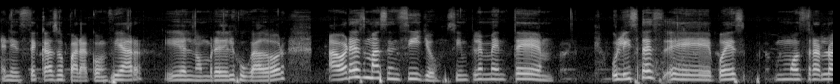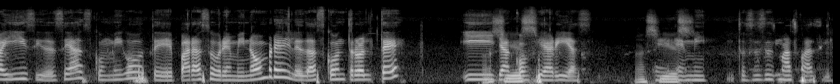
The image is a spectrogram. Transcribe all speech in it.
en este caso para confiar y el nombre del jugador. Ahora es más sencillo, simplemente Ulises, eh, puedes mostrarlo ahí si deseas conmigo, te paras sobre mi nombre y le das control T y Así ya es. Así en, es. en mí. Entonces es más fácil.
